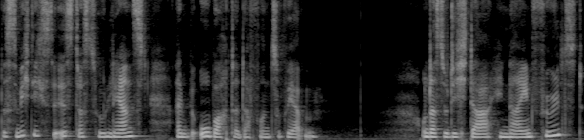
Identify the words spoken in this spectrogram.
Das Wichtigste ist, dass du lernst, ein Beobachter davon zu werden. Und dass du dich da hineinfühlst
